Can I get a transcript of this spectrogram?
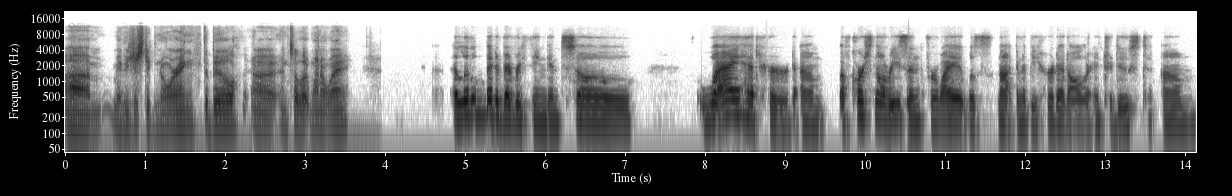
um, maybe just ignoring the bill uh, until it went away? A little bit of everything. And so what I had heard, um, of course, no reason for why it was not going to be heard at all or introduced. Um,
